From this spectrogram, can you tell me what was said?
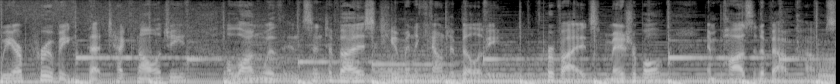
We are proving that technology, along with incentivized human accountability, provides measurable and positive outcomes.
